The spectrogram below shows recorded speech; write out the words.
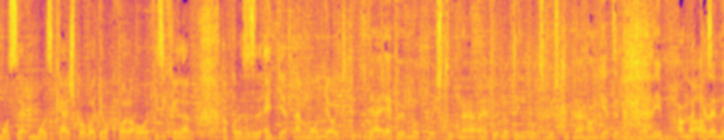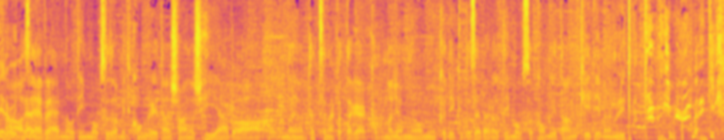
mozgá- mozgásba vagyok valahol fizikailag, akkor ez az egyetlen módja, hogy De tudja. Evernote-ba is tudnál, Evernote Inbox-ba is tudnál hangjegyzetet tenni, annak az, ellenére, na, hogy az nem... Evernote Inbox az, amit konkrétan sajnos hiába nagyon tetszenek a tegek, nagyon jól működik, de az Evernote Inboxot konkrétan két éve nem ürítettem megint.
